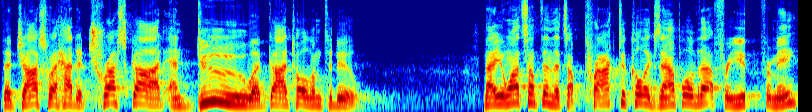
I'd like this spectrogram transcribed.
that Joshua had to trust God and do what God told him to do. Now, you want something that's a practical example of that for you, for me?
